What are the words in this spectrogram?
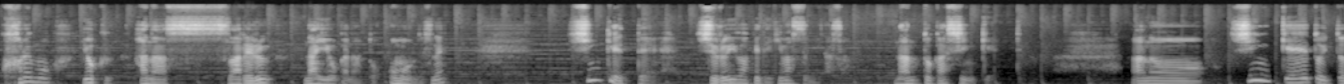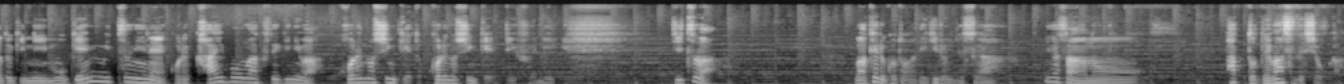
これもよく話される内容かなと思うんですね。神経って種類分けできます？皆さん。なんとか神経っていう。あの、神経といった時にもう厳密にね、これ解剖学的にはこれの神経とこれの神経っていうふうに、実は分けることができるんですが、皆さん、あの、パッと出ますでしょうか？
